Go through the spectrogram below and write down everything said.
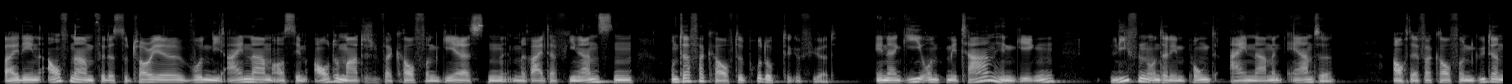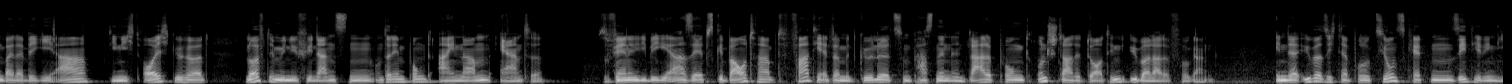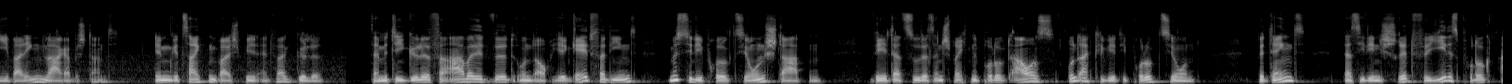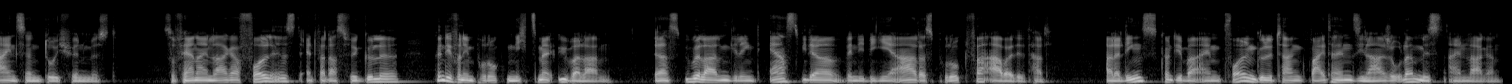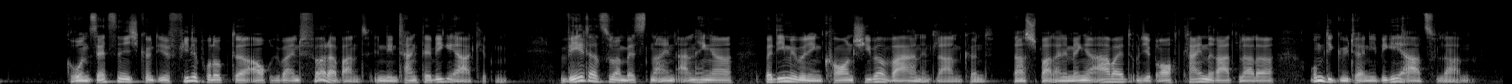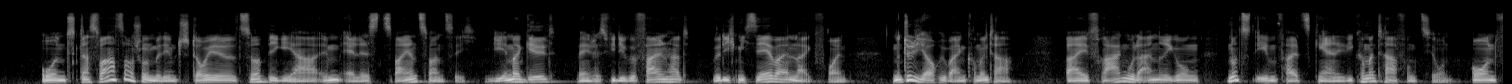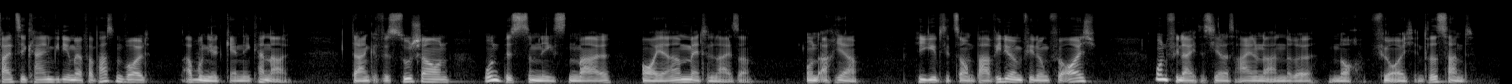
Bei den Aufnahmen für das Tutorial wurden die Einnahmen aus dem automatischen Verkauf von G-Resten im Reiter Finanzen unter verkaufte Produkte geführt. Energie und Methan hingegen liefen unter dem Punkt Einnahmen Ernte. Auch der Verkauf von Gütern bei der BGA, die nicht euch gehört, läuft im Menü Finanzen unter dem Punkt Einnahmen Ernte. Sofern ihr die BGA selbst gebaut habt, fahrt ihr etwa mit Gülle zum passenden Entladepunkt und startet dort den Überladevorgang. In der Übersicht der Produktionsketten seht ihr den jeweiligen Lagerbestand. Im gezeigten Beispiel etwa Gülle. Damit die Gülle verarbeitet wird und auch ihr Geld verdient, müsst ihr die Produktion starten. Wählt dazu das entsprechende Produkt aus und aktiviert die Produktion. Bedenkt, dass ihr den Schritt für jedes Produkt einzeln durchführen müsst. Sofern ein Lager voll ist, etwa das für Gülle, könnt ihr von dem Produkt nichts mehr überladen. Das Überladen gelingt erst wieder, wenn die BGA das Produkt verarbeitet hat. Allerdings könnt ihr bei einem vollen Gülletank weiterhin Silage oder Mist einlagern. Grundsätzlich könnt ihr viele Produkte auch über ein Förderband in den Tank der BGA kippen. Wählt dazu am besten einen Anhänger, bei dem ihr über den Kornschieber Waren entladen könnt. Das spart eine Menge Arbeit und ihr braucht keinen Radlader um die Güter in die BGA zu laden. Und das war's auch schon mit dem Tutorial zur BGA im LS22. Wie immer gilt, wenn euch das Video gefallen hat, würde ich mich sehr über ein Like freuen. Natürlich auch über einen Kommentar. Bei Fragen oder Anregungen nutzt ebenfalls gerne die Kommentarfunktion. Und falls ihr kein Video mehr verpassen wollt, abonniert gerne den Kanal. Danke fürs Zuschauen und bis zum nächsten Mal, euer Metalizer. Und ach ja, hier gibt es jetzt auch ein paar Videoempfehlungen für euch und vielleicht ist hier das ein oder andere noch für euch interessant.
